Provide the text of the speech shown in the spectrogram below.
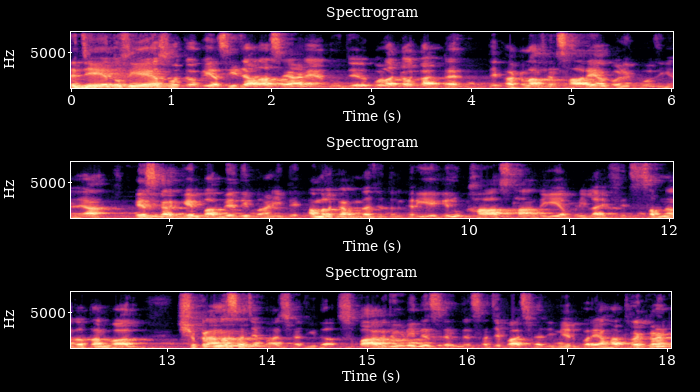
ਤੇ ਜੇ ਤੁਸੀਂ ਇਹ ਸੋਚੋ ਵੀ ਅਸੀਂ ਜ਼ਿਆਦਾ ਸਿਆਣੇ ਆ, ਦੂਜੇ ਕੋਲ ਅਕਲ ਘੱਟ ਹੈ, ਤੇ ਅਕਲਾਂ ਫਿਰ ਸਾਰਿਆਂ ਕੋਲ ਇੱਕੋ ਜਿਹੀਆਂ ਆ, ਇਸ ਕਰਕੇ ਬਾਬੇ ਦੀ ਬਾਣੀ ਤੇ ਅਮਲ ਕਰਨ ਦਾ ਯਤਨ ਕਰੀਏ, ਇਹਨੂੰ ਖਾਸ ਥਾਂ ਦੇਈਏ ਆਪਣੀ ਲਾਈਫ ਵਿੱਚ। ਸਭਨਾਂ ਦਾ ਧੰਨਵਾਦ। ਸ਼ੁਕਰਾਨਾ ਸੱਚੇ ਪਾਤਸ਼ਾਹ ਜੀ ਦਾ। ਸੁਭਾਗ ਜੋੜੀ ਦੇ ਸਿਰ ਤੇ ਸੱਚੇ ਪਾਤਸ਼ਾਹ ਜੀ ਮਿਹਰ ਭਰਿਆ ਹੱਥ ਰੱਖਣ।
